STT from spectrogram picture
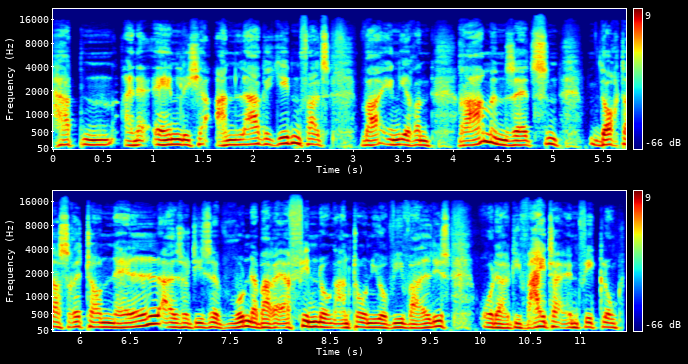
hatten eine ähnliche Anlage. Jedenfalls war in ihren Rahmensätzen doch das Ritornell, also diese wunderbare Erfindung Antonio Vivaldis oder die Weiterentwicklung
